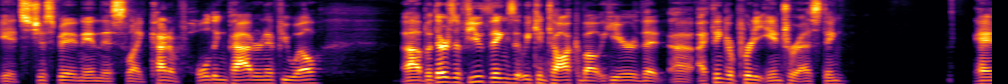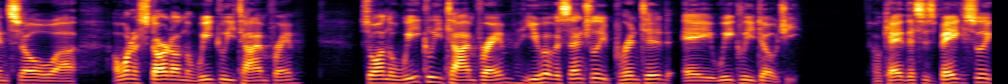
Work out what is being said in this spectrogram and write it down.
It's just been in this like kind of holding pattern, if you will. Uh, but there's a few things that we can talk about here that uh, I think are pretty interesting. And so uh, I want to start on the weekly time frame. So on the weekly time frame, you have essentially printed a weekly doji. Okay, this is basically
